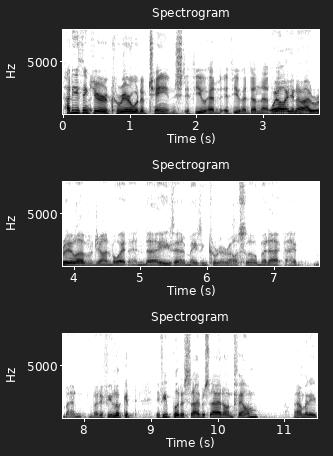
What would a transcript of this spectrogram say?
How do you think but, your career would have changed if you had if you had done that? Well, film? you know, I really love Jon Voight, and uh, he's had an amazing career also. But I, I and, but if you look at if you put us side by side on film, how many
